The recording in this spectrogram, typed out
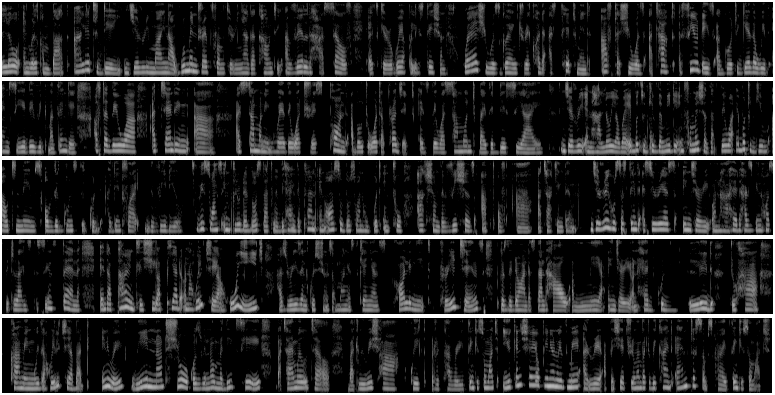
Hello and welcome back. Earlier today, Njeri Maina, woman rep from Kirinyaga County, availed herself at Kerugoya police station where she was going to record a statement after she was attacked a few days ago together with MCA David Mathenge after they were attending a a summoning where they were to respond about water project as they were summoned by the DCI. Njeri and her lawyer were able to give the media information that they were able to give out names of the goons they could identify in the video. These ones included those that were behind the plan and also those one who put into action the vicious act of uh, attacking them. Njeri, who sustained a serious injury on her head, has been hospitalized since then, and apparently she appeared on a wheelchair, which has raised questions amongst Kenyans, calling it pretense because they don't understand how a mere injury on head could lead to her coming with a wheelchair. But anyway we're not sure because we're not medics here but time will tell but we wish her quick recovery. Thank you so much. You can share your opinion with me. I really appreciate. Remember to be kind and to subscribe. Thank you so much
